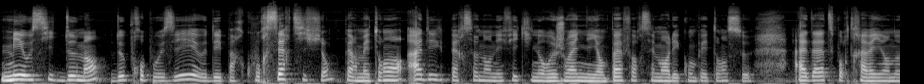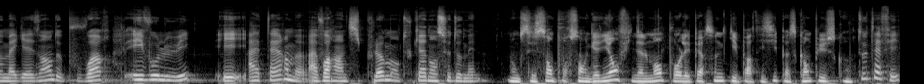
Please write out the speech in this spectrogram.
mais aussi demain de proposer des parcours certifiants permettant à des personnes en effet qui nous rejoignent n'ayant pas forcément les compétences à date pour travailler dans nos magasins, de pouvoir évoluer et à terme avoir un diplôme en tout cas dans ce domaine. Donc c'est 100% gagnant finalement pour les personnes qui participent à ce campus. Quoi. Tout à fait.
